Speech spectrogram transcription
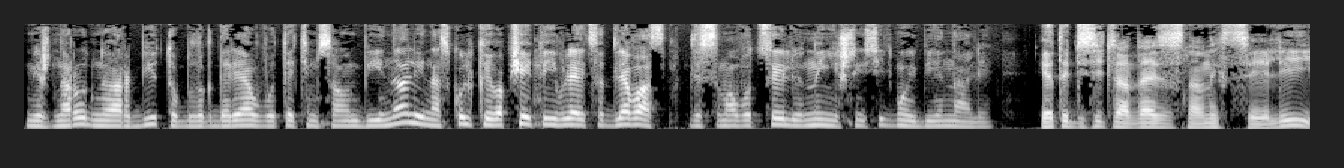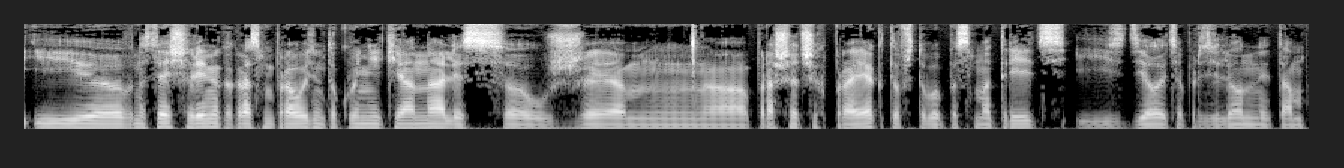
международную орбиту благодаря вот этим самым биеннале, насколько и вообще это является для вас, для самого целью нынешней седьмой биеннале? Это действительно одна из основных целей, и э, в настоящее время как раз мы проводим такой некий анализ э, уже а, прошедших проектов, чтобы посмотреть и сделать определенные там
